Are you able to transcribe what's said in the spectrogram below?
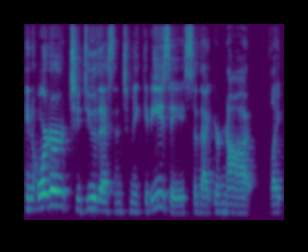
in order to do this and to make it easy so that you're not like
